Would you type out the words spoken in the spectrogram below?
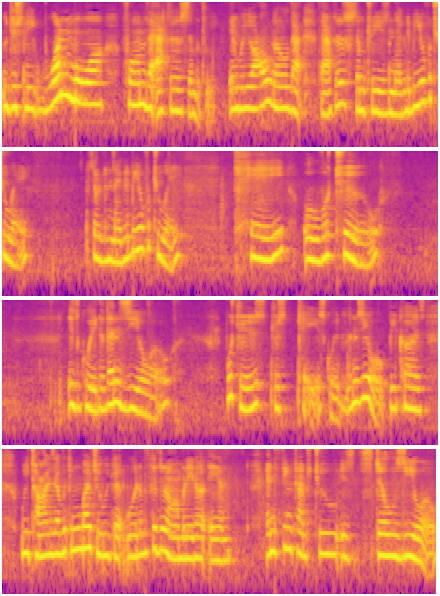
We just need one more from the axis of symmetry. And we all know that the axis of symmetry is negative b over 2a. So the negative b over 2a, k over 2 is greater than 0, which is just k is greater than 0 because we times everything by 2, we get rid of the denominator, and anything times 2 is still 0.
